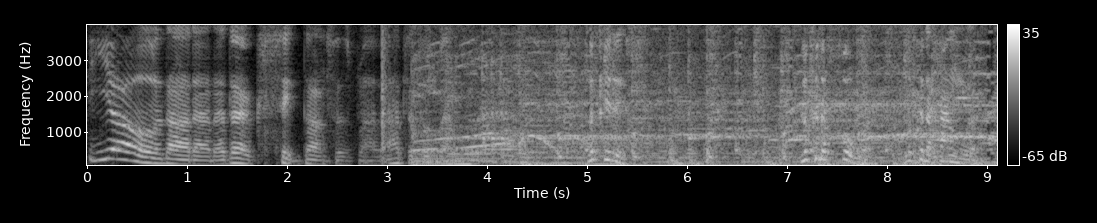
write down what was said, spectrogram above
Yo, no, no, no, they're sick dancers, man. I had to put them. Look at this. Look at the footwork. Look at the handwork.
